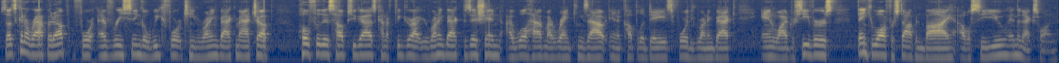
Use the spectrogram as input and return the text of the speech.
So that's going to wrap it up for every single Week 14 running back matchup. Hopefully, this helps you guys kind of figure out your running back position. I will have my rankings out in a couple of days for the running back and wide receivers. Thank you all for stopping by. I will see you in the next one.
